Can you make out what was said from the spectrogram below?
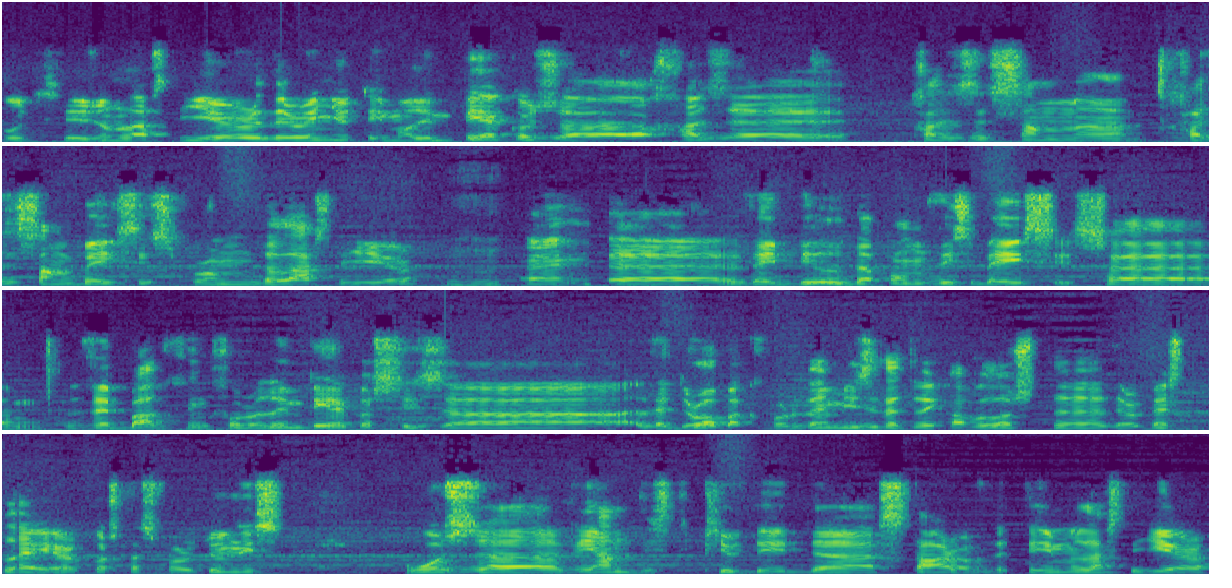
good season last year. They're a new team. Olympiacos uh, has a has some uh, has some basis from the last year, mm-hmm. and uh, they build upon this basis. Uh, the bad thing for Olympiacos is uh, the drawback for them is that they have lost uh, their best player, Kostas Fortounis. Was uh, the undisputed star of the team. Last year,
